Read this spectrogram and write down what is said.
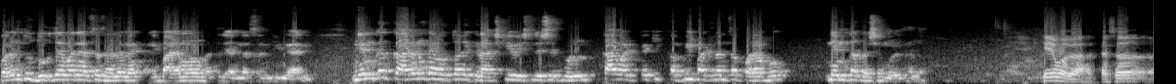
परंतु दुर्दैवाने असं झालं नाही आणि बाळामाव म्हात्रे यांना संधी मिळाली. नेमकं कारण काय होतं एक राजकीय विश्लेषक म्हणून काय वाटतं की कपिल पाटलांचा पराभव नेमका कशामुळे झाला? हे बघा कसं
